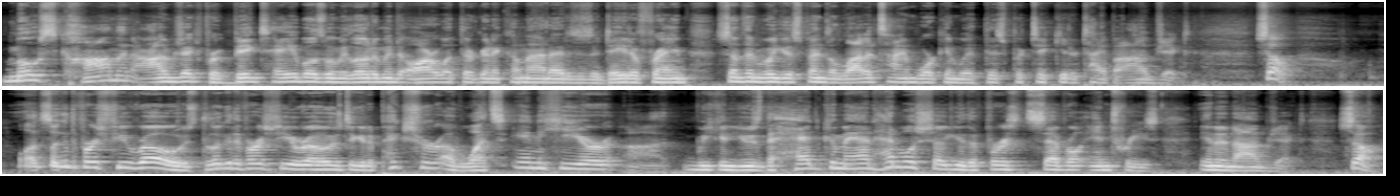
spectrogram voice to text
most common object for big tables when we load them into R. What they're going to come out as is a data frame, something where you'll spend a lot of time working with this particular type of object. So let's look at the first few rows. To look at the first few rows, to get a picture of what's in here, uh, we can use the head command. Head will show you the first several entries in an object. So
